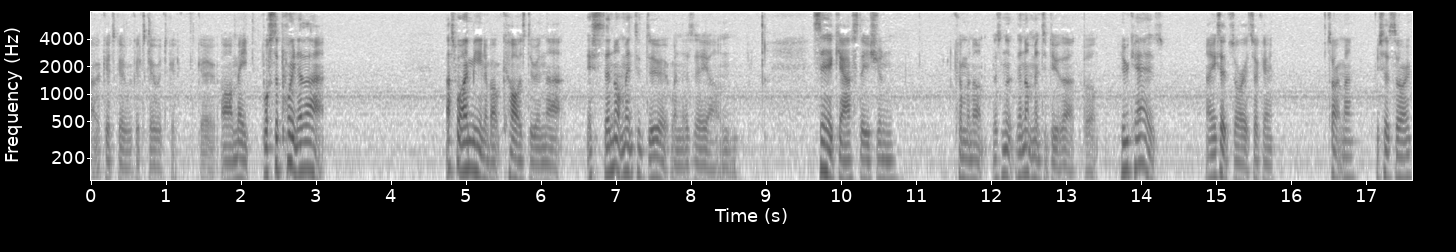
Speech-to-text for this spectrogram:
Oh, we're good to go. We're good to go. We're good to go. Oh, mate, what's the point of that? That's what I mean about cars doing that. It's they're not meant to do it when there's a um, say a gas station coming up. There's no, they're not meant to do that. But who cares? And he said sorry. It's okay. Sorry, man. He said sorry.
